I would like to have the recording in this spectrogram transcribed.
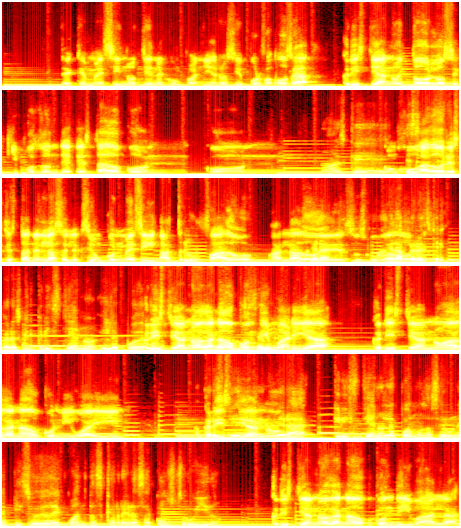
de que Messi no tiene compañeros y por favor, o sea, Cristiano en todos los equipos donde ha estado con, con, No, es que. con es- jugadores que están en la selección con Messi, ha triunfado al lado Jera, de esos Jera, jugadores. pero es que, pero es que Cristiano le podemos. Cristiano ha ganado con Di María, Cristiano ha ganado con Higuaín. No, pero es que, Cristiano- espera, Cristiano le podemos hacer un episodio de cuántas carreras ha construido. Cristiano ha ganado con Dybala.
